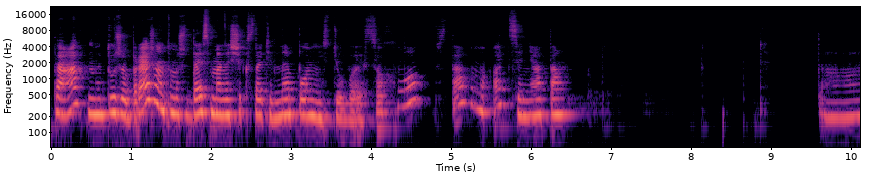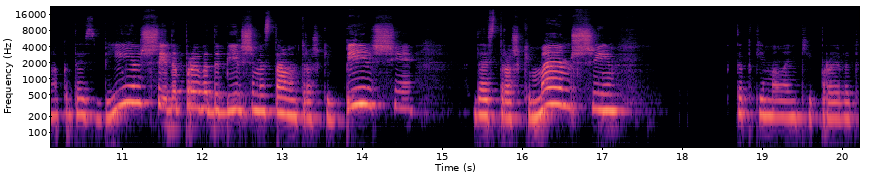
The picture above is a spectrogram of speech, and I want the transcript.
Так, не дуже обережно, тому що десь в мене ще, кстати, не повністю висохло. Ставимо оцінята. Так, десь більший, де приводи більшими, ставимо трошки більші, десь трошки менші. Такий такий маленький привид.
